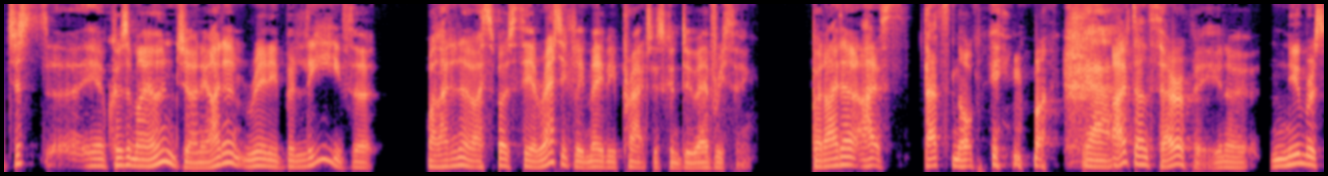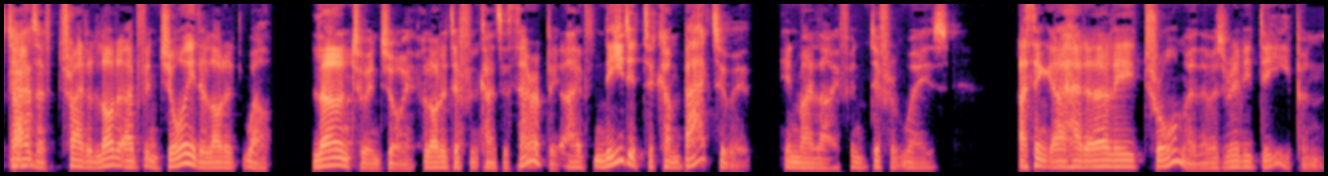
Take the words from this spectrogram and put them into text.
just uh, you know, because of my own journey, I don't really believe that well, I don't know. I suppose theoretically, maybe practice can do everything, but I don't. I that's not been my. Yeah, I've done therapy. You know, numerous times. Yeah. I've tried a lot. Of, I've enjoyed a lot of. Well, learned to enjoy a lot of different kinds of therapy. I've needed to come back to it in my life in different ways. I think I had early trauma that was really deep and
